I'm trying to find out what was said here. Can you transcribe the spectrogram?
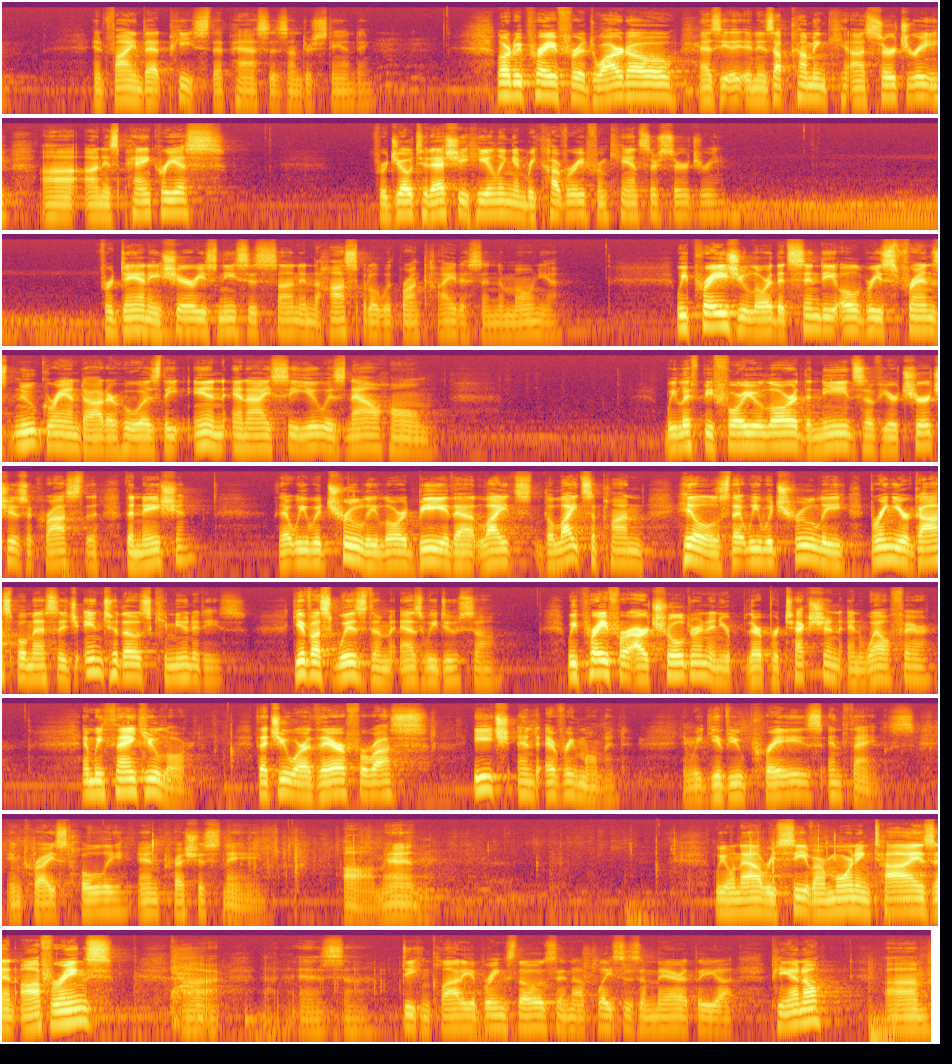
and find that peace that passes understanding. Lord, we pray for Eduardo as he, in his upcoming uh, surgery uh, on his pancreas, for Joe Tedeschi healing and recovery from cancer surgery, for Danny, Sherry's niece's son, in the hospital with bronchitis and pneumonia. We praise you, Lord, that Cindy Olbrey's friend's new granddaughter, who was the in NICU, is now home. We lift before you, Lord, the needs of your churches across the, the nation, that we would truly, Lord, be that lights, the lights upon hills, that we would truly bring your gospel message into those communities. Give us wisdom as we do so. We pray for our children and your, their protection and welfare. And we thank you, Lord, that you are there for us each and every moment. And we give you praise and thanks in Christ's holy and precious name. Amen. We will now receive our morning tithes and offerings. Uh, as uh, Deacon Claudia brings those and uh, places them there at the uh, piano. Um,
